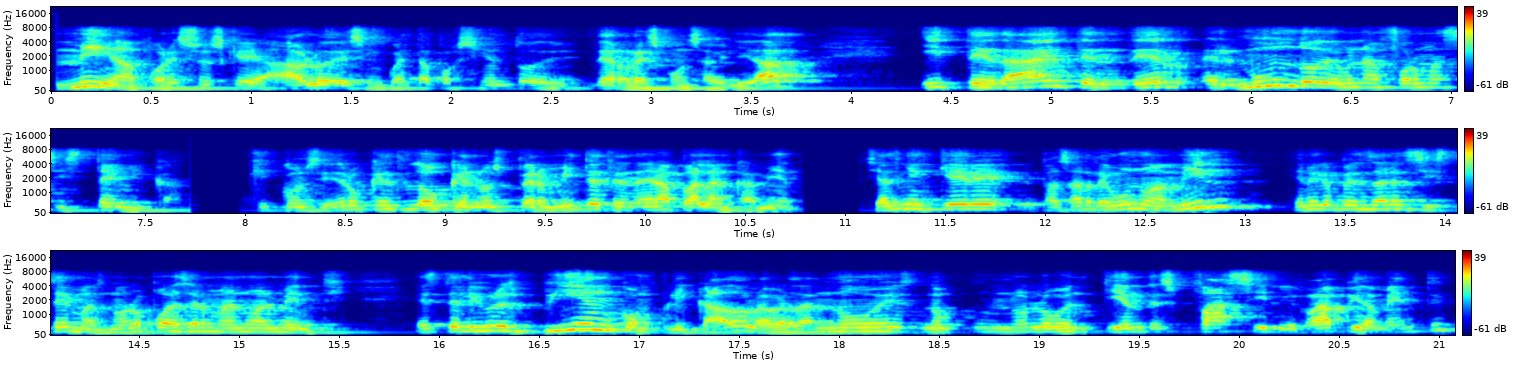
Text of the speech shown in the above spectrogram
mía, por eso es que hablo de 50% de, de responsabilidad. y te da a entender el mundo de una forma sistémica, que considero que es lo que nos permite tener apalancamiento. Si alguien quiere pasar de uno a mil, tiene que pensar en sistemas, no lo puede hacer manualmente. Este libro es bien complicado, la verdad no, es, no, no lo entiendes fácil y rápidamente,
